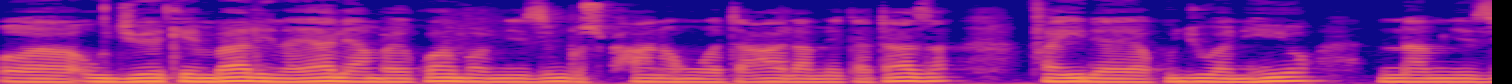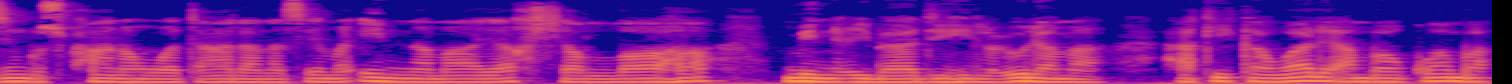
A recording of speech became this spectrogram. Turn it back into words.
Uh, ujiweke mbali na yale ambayo kwamba Mwenyezi Mungu Subhanahu wa Ta'ala amekataza. Faida ya kujua ni hiyo, na Mwenyezi Mungu Subhanahu wa Ta'ala anasema inna ma yakhsha Allaha min ibadihi alulama, hakika wale ambao kwamba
